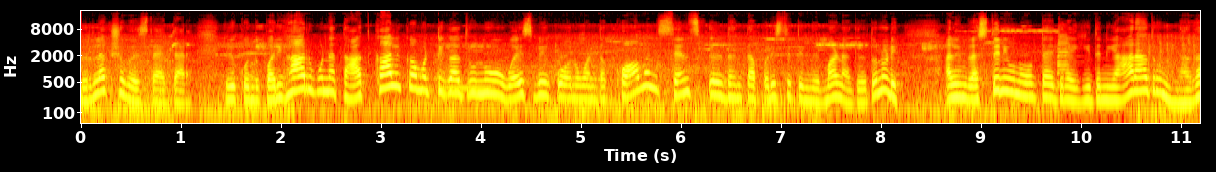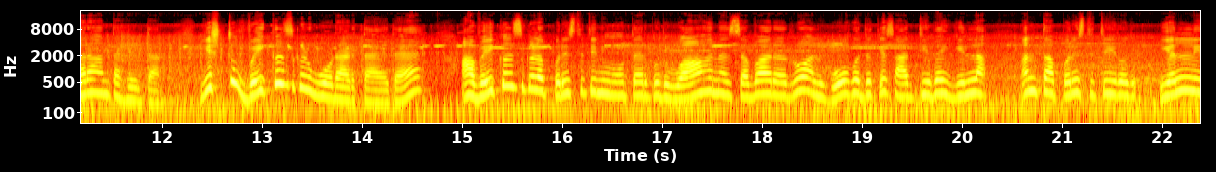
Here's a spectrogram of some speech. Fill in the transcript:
ನಿರ್ಲಕ್ಷ್ಯ ವಹಿಸ್ತಾ ಇದ್ದಾರೆ. ಇದಕ್ಕೊಂದು ಪರಿಹಾರವನ್ನು ತಾತ್ಕಾಲಿಕ ಮಟ್ಟಿಗಾದ್ರೂ ವಹಿಸಬೇಕು ಅನ್ನುವಂಥ ಕಾಮನ್ ಸೆನ್ಸ್ ಇಲ್ದಂಥ ಪರಿಸ್ಥಿತಿ ನಿರ್ಮಾಣ ಆಗಿರೋದು ನೋಡಿ. ಅಲ್ಲಿನ ರಸ್ತೆ ನೀವು ನೋಡ್ತಾ ಇದ್ದೀರಾ, ಇದನ್ನು ಯಾರಾದರೂ ನಗರ ಅಂತ ಹೇಳ್ತಾರೆ. ಎಷ್ಟು ವೆಹಿಕಲ್ಸ್ಗಳು ಓಡಾಡ್ತಾ ಇದೆ. ಆ ವೆಹಿಕಲ್ಸ್ಗಳ ಪರಿಸ್ಥಿತಿ ನೀವು ನೋಡ್ತಾ ಇರ್ಬೋದು, ವಾಹನ ಸವಾರರು ಅಲ್ಲಿ ಹೋಗೋದಕ್ಕೆ ಸಾಧ್ಯವೇ ಇಲ್ಲ ಅಂತ ಪರಿಸ್ಥಿತಿ ಇರೋದು. ಎಲ್ಲಿ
